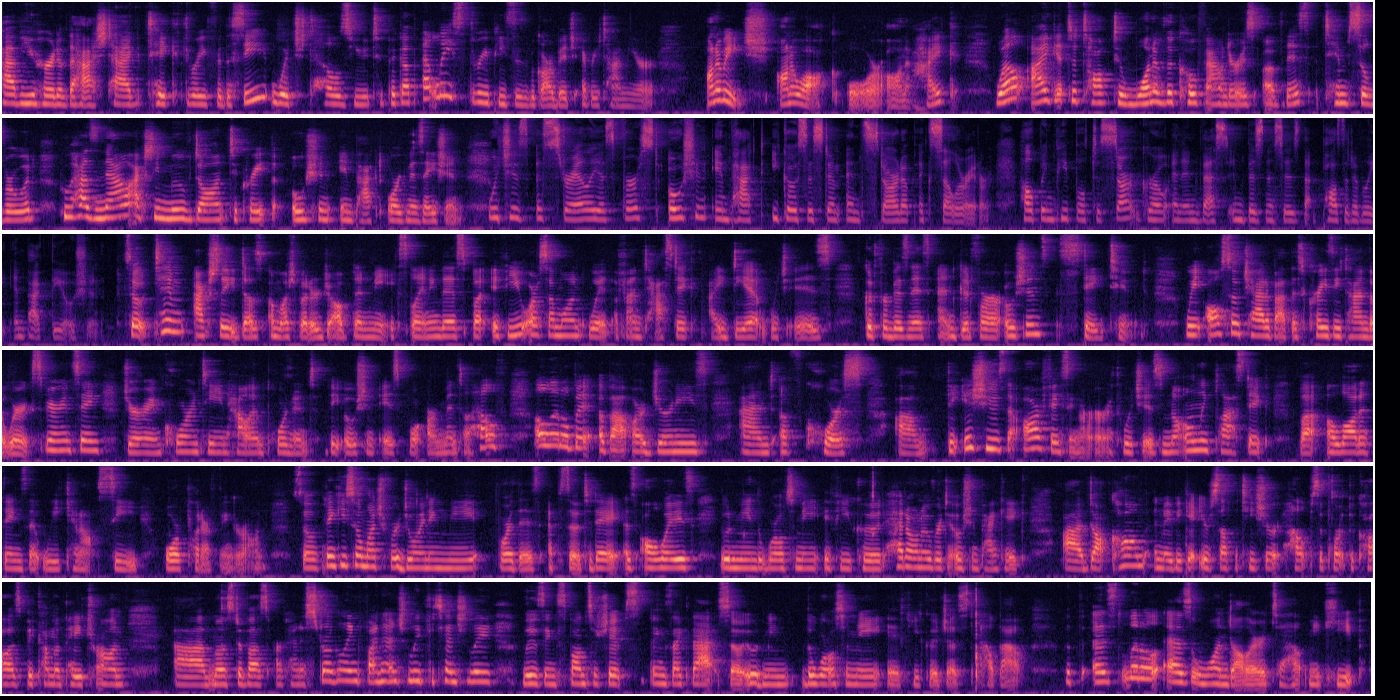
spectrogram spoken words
Have you heard of the hashtag take three for the sea, which tells you to pick up at least three pieces of garbage every time you're on a beach, on a walk, or on a hike? Well, I get to talk to one of the co founders of this, Tim Silverwood, who has now actually moved on to create the Ocean Impact Organization, which is Australia's first ocean impact ecosystem and startup accelerator, helping people to start, grow, and invest in businesses that positively impact the ocean. So, Tim actually does a much better job than me explaining this, but if you are someone with a fantastic idea, which is good for business and good for our oceans, stay tuned. We also chat about this crazy time that we're experiencing during quarantine, how important the ocean is for our mental health, a little bit about our journeys, and of course, um, the issues that are facing our earth, which is not only plastic, but a lot of things that we cannot see or put our finger on. So, thank you so much for joining me for this episode today. As always, it would mean the world to me if you could head on over to oceanpancake.com and maybe get yourself a t shirt, help support the cause, become a patron. Uh, most of us are kind of struggling financially, potentially losing sponsorships, things like that. So, it would mean the world to me if you could just help out with as little as $1 to help me keep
